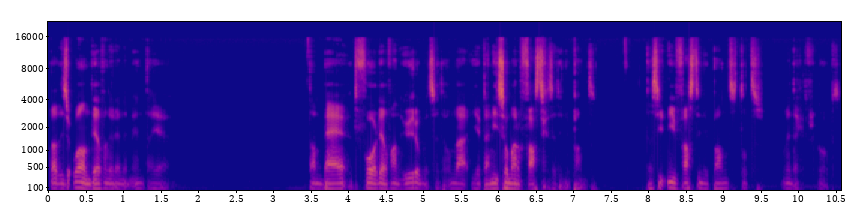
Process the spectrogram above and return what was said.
Dat is ook wel een deel van je rendement dat je dan bij het voordeel van huren moet zetten, omdat je hebt dat niet zomaar vastgezet in je pand. dat zit niet vast in je pand tot het moment dat je het verkoopt.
